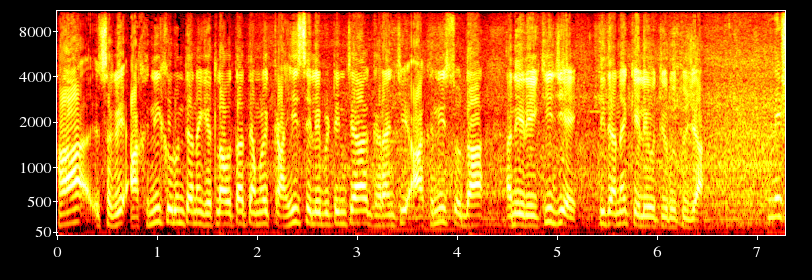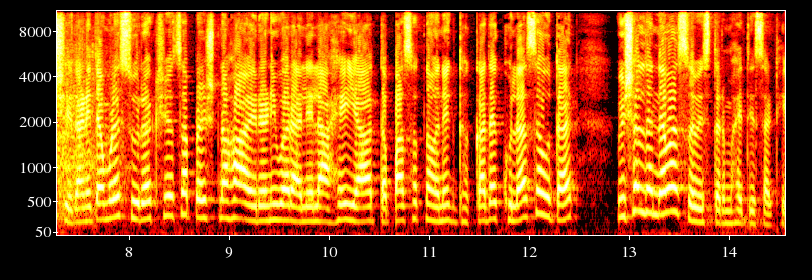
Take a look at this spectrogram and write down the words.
हा सगळी आखणी करून त्यानं घेतला होता. त्यामुळे काही सेलिब्रिटींच्या घरांची आखणीसुद्धा आणि रेकी जी आहे ती त्यानं केली होती ऋतुजा. निश्चित. आणि त्यामुळे सुरक्षेचा प्रश्न हा ऐरणीवर आलेला आहे. या तपासातनं अनेक धक्कादायक खुलासे होत आहेत. विशाल धन्यवाद सविस्तर माहितीसाठी.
